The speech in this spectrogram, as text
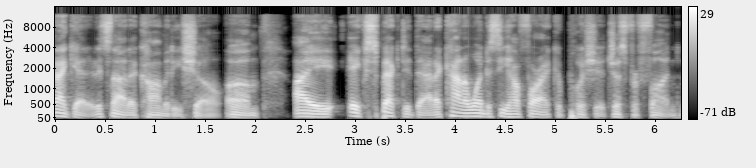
and I get it. It's not a comedy show. Um, I expected that. I kind of wanted to see how far I could push it just for fun.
